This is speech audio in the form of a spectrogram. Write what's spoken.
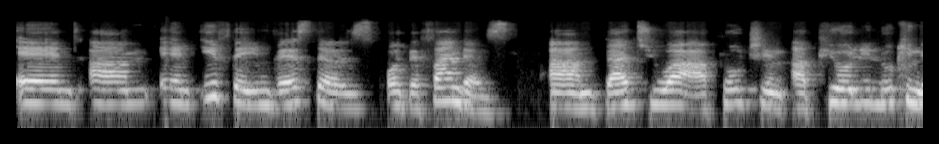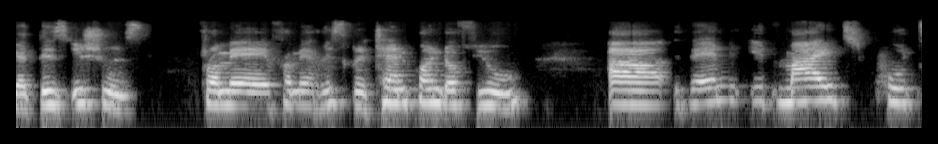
And, um, and if the investors or the funders um, that you are approaching are purely looking at these issues from a, from a risk return point of view, uh, then it might put,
